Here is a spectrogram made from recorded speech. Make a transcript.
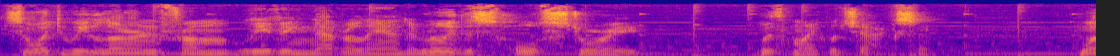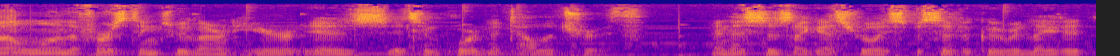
So, what do we learn from leaving Neverland and really this whole story with Michael Jackson? Well, one of the first things we learn here is it's important to tell the truth. And this is, I guess, really specifically related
